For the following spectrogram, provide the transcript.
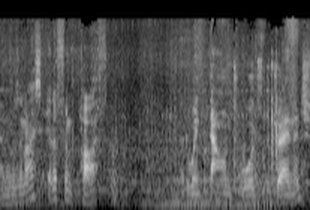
there was a nice elephant path that went down towards the drainage.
